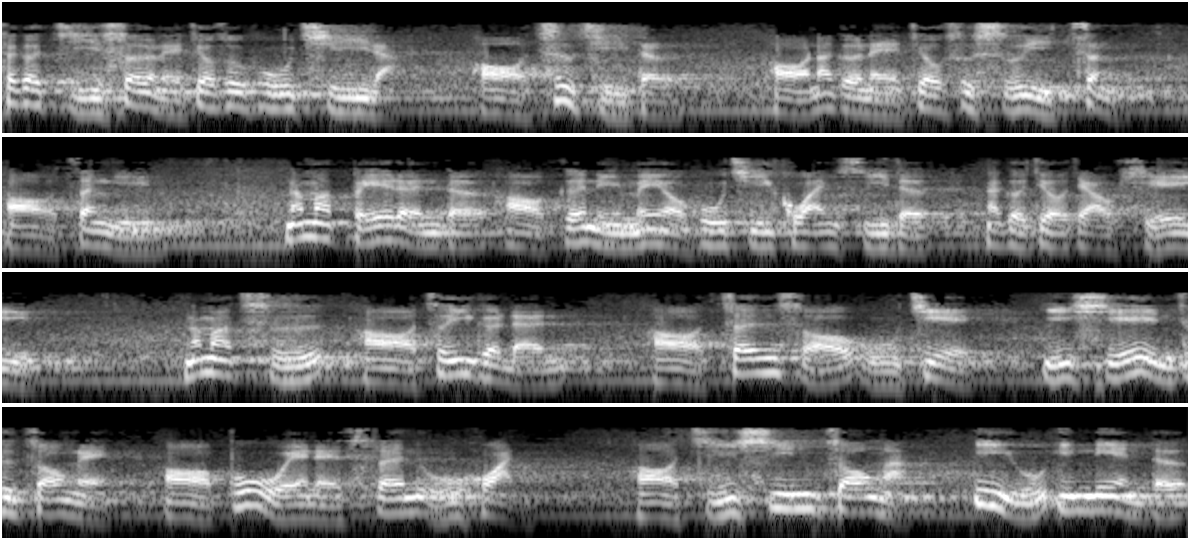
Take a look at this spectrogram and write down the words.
这个己色呢就是夫妻啦。哦，自己的哦，那个呢，就是属于正哦正淫。那么别人的哦，跟你没有夫妻关系的那个就叫邪淫。那么此哦这一个人哦，遵守五戒，以邪淫之中呢哦，不为呢身无患哦，即心中啊亦无一念的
